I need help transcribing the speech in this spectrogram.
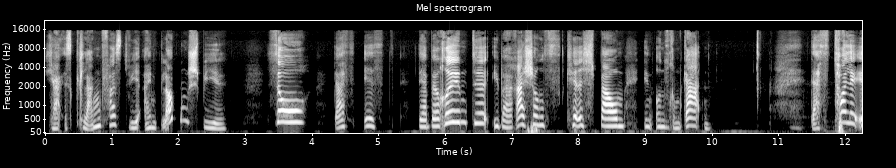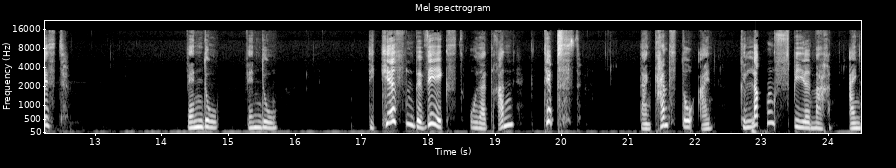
ja, es klang fast wie ein Glockenspiel. So, das ist der berühmte Überraschungskirschbaum in unserem Garten. Das Tolle ist, wenn du, wenn du die Kirschen bewegst oder dran tippst, dann kannst du ein Glockenspiel machen. Ein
